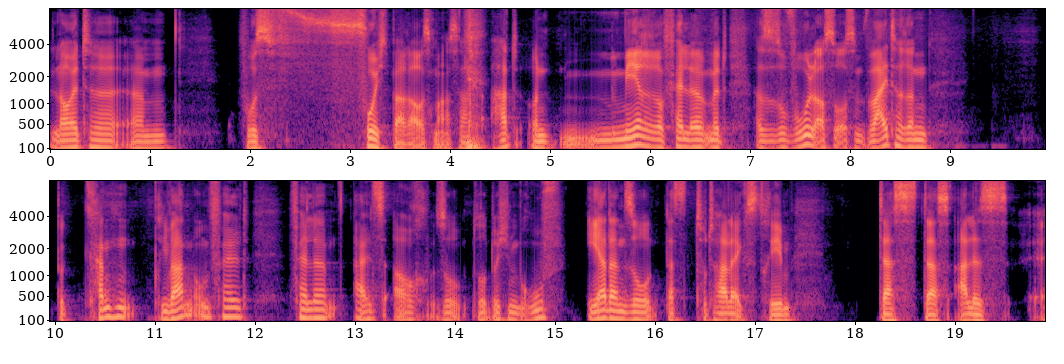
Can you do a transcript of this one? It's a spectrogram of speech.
Leute, ähm, wo es furchtbare Ausmaße hat und mehrere Fälle mit, also sowohl auch so aus dem weiteren bekannten privaten Umfeld Fälle als auch so, so durch den Beruf eher dann so das totale Extrem, dass das alles äh,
